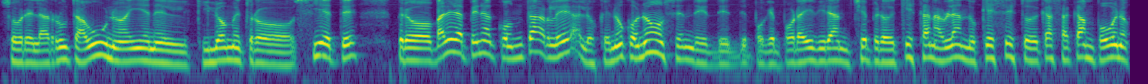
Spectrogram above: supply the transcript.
sobre la Ruta 1, ahí en el kilómetro 7, pero vale la pena contarle a los que no conocen, de, de, porque por ahí dirán, che, pero ¿de qué están hablando? ¿Qué es esto de Casa Campo? Bueno,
